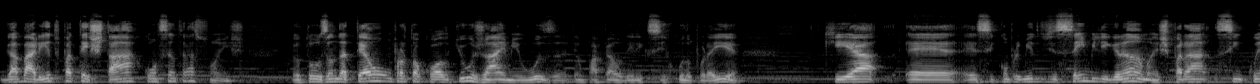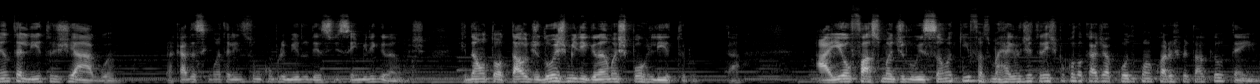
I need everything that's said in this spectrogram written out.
gabarito para testar concentrações. Eu estou usando até um protocolo que o Jaime usa, tem um papel dele que circula por aí, que é, é esse comprimido de 100 miligramas para 50 litros de água. Para cada 50 litros, um comprimido desse de 100 miligramas, que dá um total de 2 miligramas por litro. Aí eu faço uma diluição aqui, faço uma regra de 3 para colocar de acordo com o aquário hospital que eu tenho.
